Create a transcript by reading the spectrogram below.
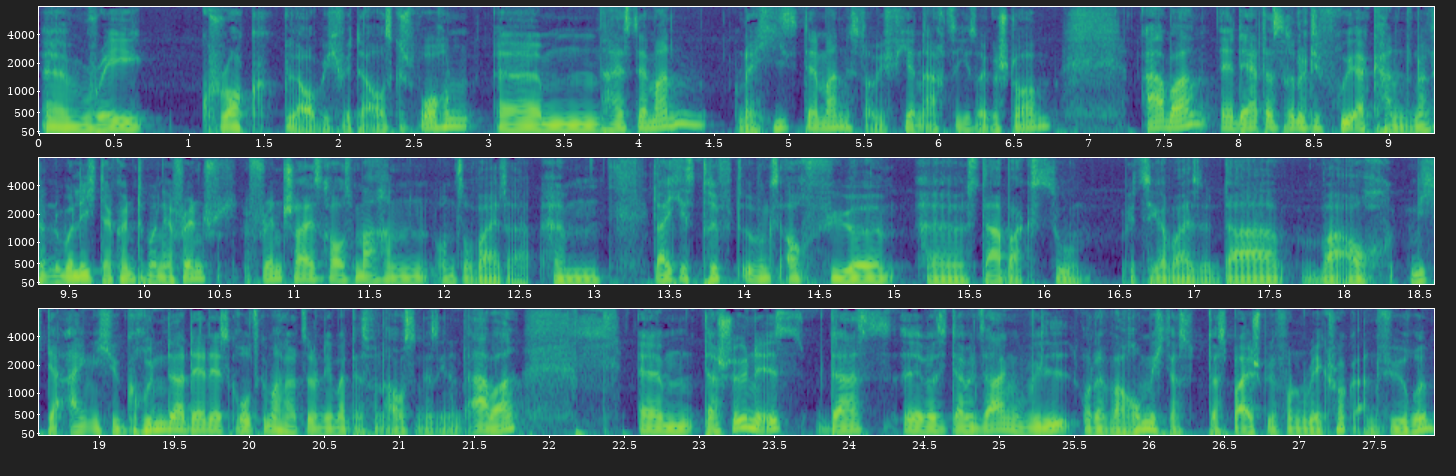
Ähm, Ray Kroc, glaube ich, wird er ausgesprochen, ähm, heißt der Mann, oder hieß der Mann, ist glaube ich 84 ist er gestorben. Aber äh, der hat das relativ früh erkannt und hat dann überlegt, da könnte man ja French Franchise rausmachen und so weiter. Ähm, Gleiches trifft übrigens auch für äh, Starbucks zu, witzigerweise. Da war auch nicht der eigentliche Gründer, der das groß gemacht hat, sondern jemand, der es von außen gesehen hat. Aber ähm, das Schöne ist, dass, äh, was ich damit sagen will, oder warum ich das, das Beispiel von Ray Kroc anführe,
